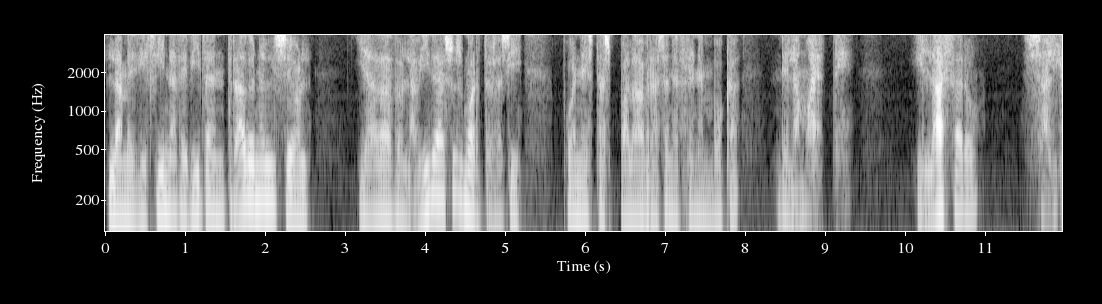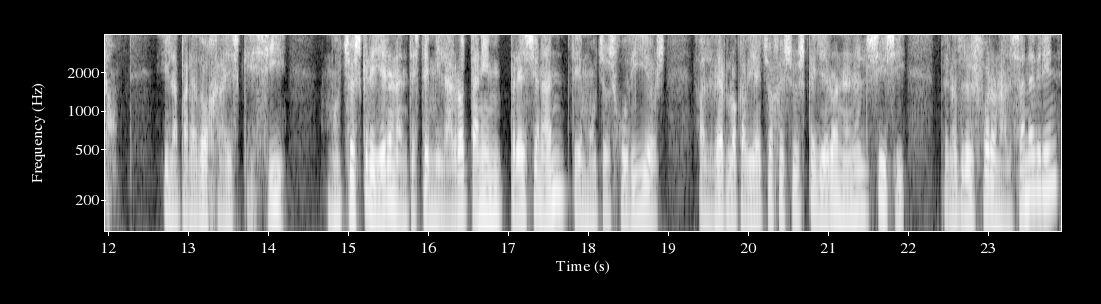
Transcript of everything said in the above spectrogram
La medicina de vida ha entrado en el Seol y ha dado la vida a sus muertos. Así pone estas palabras en Efren en boca de la muerte. Y Lázaro salió. Y la paradoja es que sí, muchos creyeron ante este milagro tan impresionante, muchos judíos, al ver lo que había hecho Jesús, creyeron en él, sí, sí, pero otros fueron al Sanedrín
